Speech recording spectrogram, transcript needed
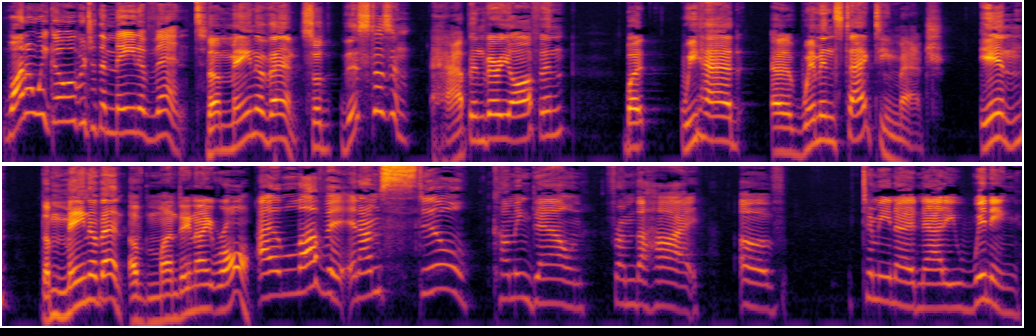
why don't we go over to the main event? The main event. So this doesn't happen very often, but we had a women's tag team match in the main event of Monday Night Raw. I love it, and I'm still coming down from the high of Tamina and Natty winning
